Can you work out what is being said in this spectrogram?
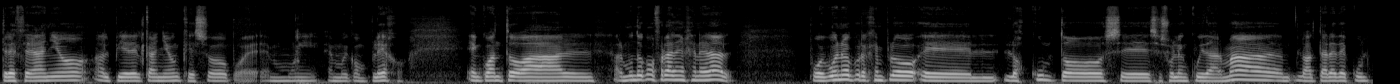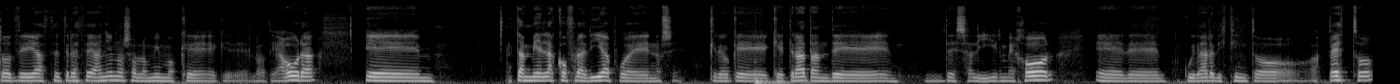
13 años al pie del cañón, que eso pues, es, muy, es muy complejo. En cuanto al, al mundo confrade en general, pues bueno, por ejemplo, los cultos se suelen cuidar más, los altares de cultos de hace 13 años no son los mismos que, que los de ahora. Eh, también las cofradías, pues no sé, creo que, que tratan de, de salir mejor, eh, de cuidar distintos aspectos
